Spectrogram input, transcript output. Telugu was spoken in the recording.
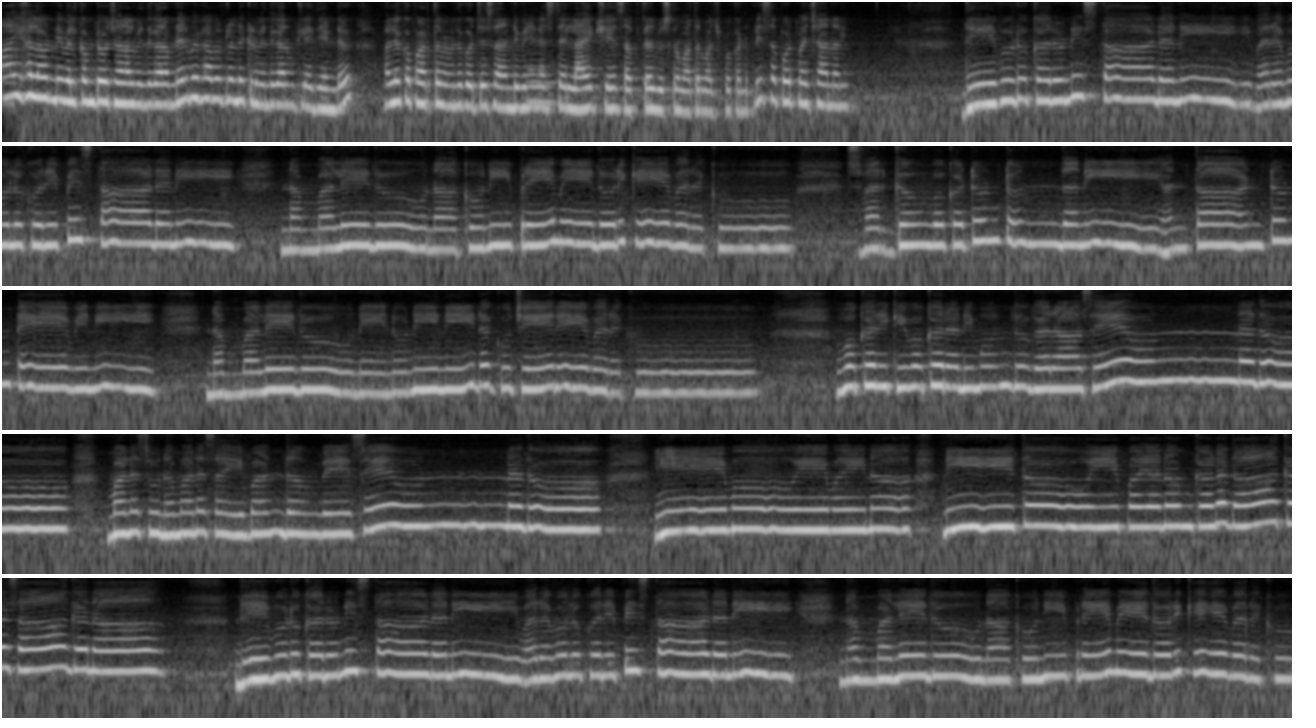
హాయ్ హలో అండి. వెల్కమ్ టు ఛానల్ విందుగారం నేను మీ ఫ్యామిలీ ఇక్కడ విందుగారం క్లియర్ అండి మళ్ళీ ఒక పాటతో మేము వచ్చేసారండి వచ్చేసానండి. విని నచ్చితే లైక్ షేర్ సబ్స్క్రైబ్ చేసుకుని మాత్రం మర్చిపోకండి. Please support my channel. దేవుడు కరుణిస్తాడని వరములు కురిపిస్తాడని నమ్మలేదు. నాకు నీ ప్రేమే దొరికే వరకు స్వర్గం ఒకటుంటుందని ఉంటుందని అంత నమ్మలేదు నేను నీ నీడకు చేరే వరకు. ఒకరికి ఒకరని ముందుగా రాసే ఉన్నదో మనసున మనసై బంధం వేసే ఉన్నదో ఏమో ఏమైనా నీతో ఈ పయనం కడదాక సాగనా? దేవుడు కరుణిస్తాడని వరములు కురిపిస్తాడని. నమ్మలేదు నాకు నీ ప్రేమే దొరికే వరకు.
